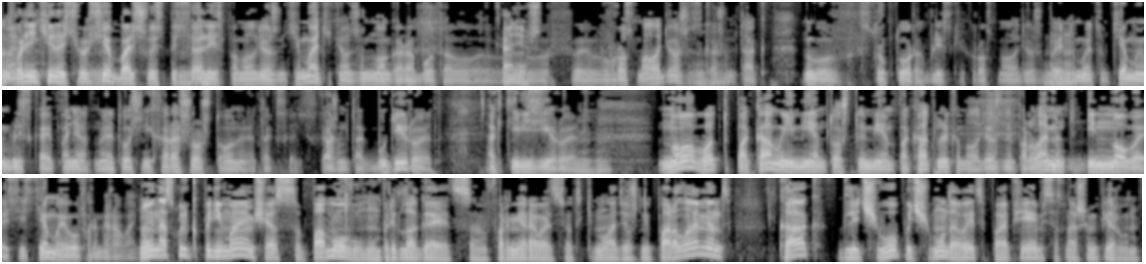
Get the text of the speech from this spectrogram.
понимаем? Валентинович вообще Да. большой специалист по молодежной тематике. Он же много работал в- Конечно. в, в Росмолодежи, скажем так, ну, в структурах близких к Росмолодежи. Мгм. Поэтому эта тема им близка и понятна. Это очень хорошо, что он ее, так сказать, скажем так, будирует, активизирует. Мгм. Но вот пока мы имеем то, что имеем. Пока только молодежный парламент и новая система его формирования. Ну и, насколько понимаем, сейчас по-новому предлагается формировать все-таки молодежный парламент. Как, для чего, почему? Давайте пообщаемся с нашим первым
